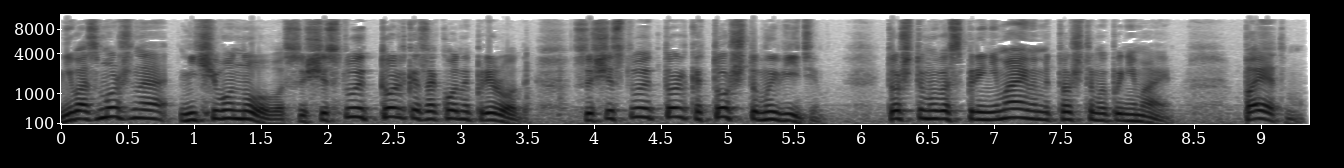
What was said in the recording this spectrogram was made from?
невозможно ничего нового. Существуют только законы природы. Существует только то, что мы видим. То, что мы воспринимаем, и то, что мы понимаем. Поэтому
